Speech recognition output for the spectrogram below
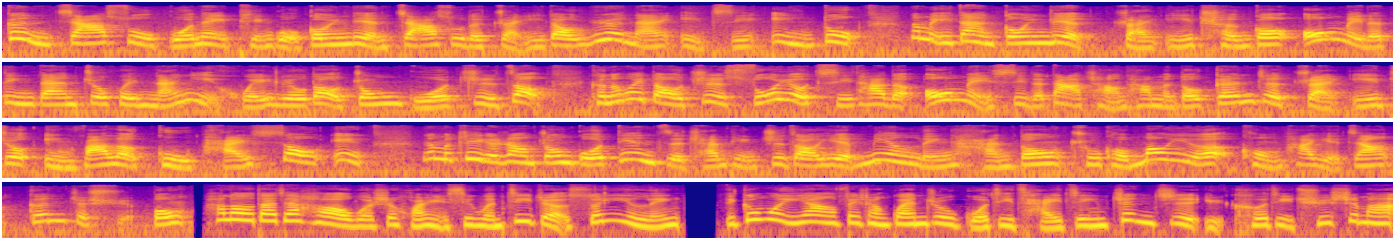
更加速国内苹果供应链加速的转移到越南以及印度。那么一旦供供应链转移成功，欧美的订单就会难以回流到中国制造，可能会导致所有其他的欧美系的大厂，他们都跟着转移，就引发了骨牌效应。那么这个让中国电子产品制造业面临寒冬，出口贸易额恐怕也将跟着雪崩。Hello，大家好，我是环宇新闻记者孙艺林。你跟我一样非常关注国际财经、政治与科技趋势吗？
